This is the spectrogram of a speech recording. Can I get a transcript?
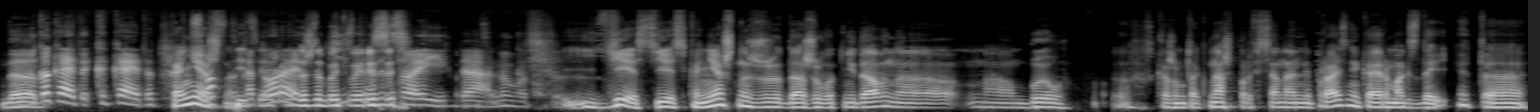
Да. Ну, какая-то какая-то Конечно. которая чисто для вырезать. своих, да, ну вот. э, Есть, есть, конечно же, даже вот недавно а, был, э, скажем так, наш профессиональный праздник Air Max Day. Это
